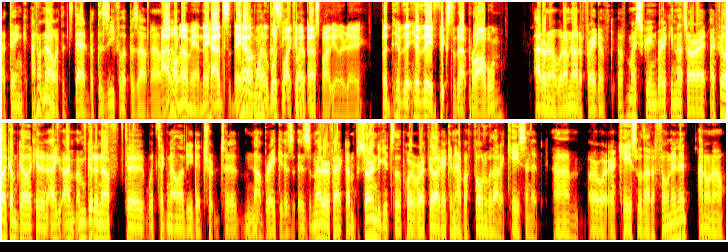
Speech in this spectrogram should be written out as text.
I think. I don't know if it's dead, but the Z Flip is out now. I so- don't know, man. They had they had one that looked like it at Best Buy the other day. But have they have they fixed that problem? I don't know, but I'm not afraid of, of my screen breaking. That's all right. I feel like I'm delicate and I, I'm, I'm good enough to with technology to tr- to not break it. As, as a matter of fact, I'm starting to get to the point where I feel like I can have a phone without a case in it, um, or a case without a phone in it. I don't know.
